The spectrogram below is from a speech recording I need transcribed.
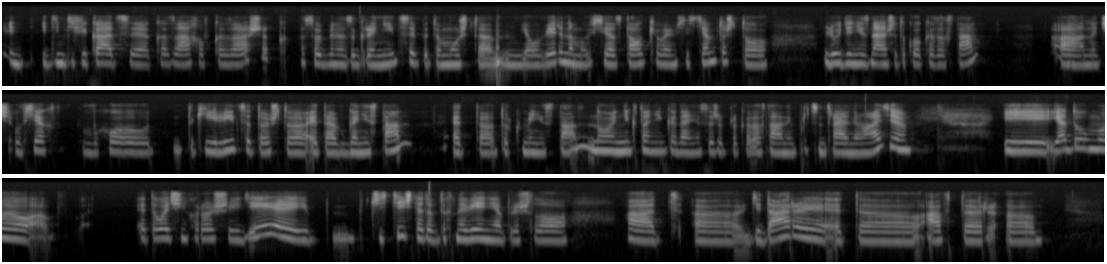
идентификация казахов-казашек, особенно за границей, потому что, я уверена, мы все сталкиваемся с тем, то, что люди не знают, что такое Казахстан, а, нач- у всех выходят такие лица, то, что это Афганистан, это Туркменистан, но никто никогда не слышит про Казахстан и про Центральную Азию. И я думаю, это очень хорошая идея, и частично это вдохновение пришло от э, Дидары, это автор э,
